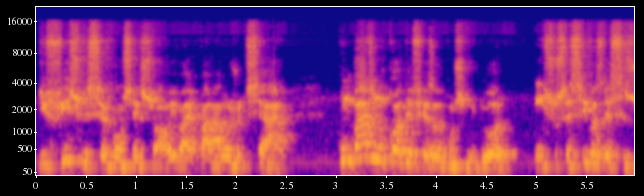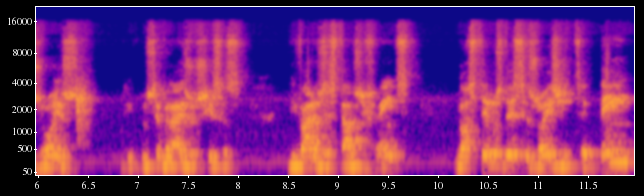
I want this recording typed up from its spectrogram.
difícil de ser consensual e vai parar no judiciário. Com base no Código de Defesa do Consumidor, em sucessivas decisões dos tribunais de justiça de vários estados diferentes, nós temos decisões de 70%,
